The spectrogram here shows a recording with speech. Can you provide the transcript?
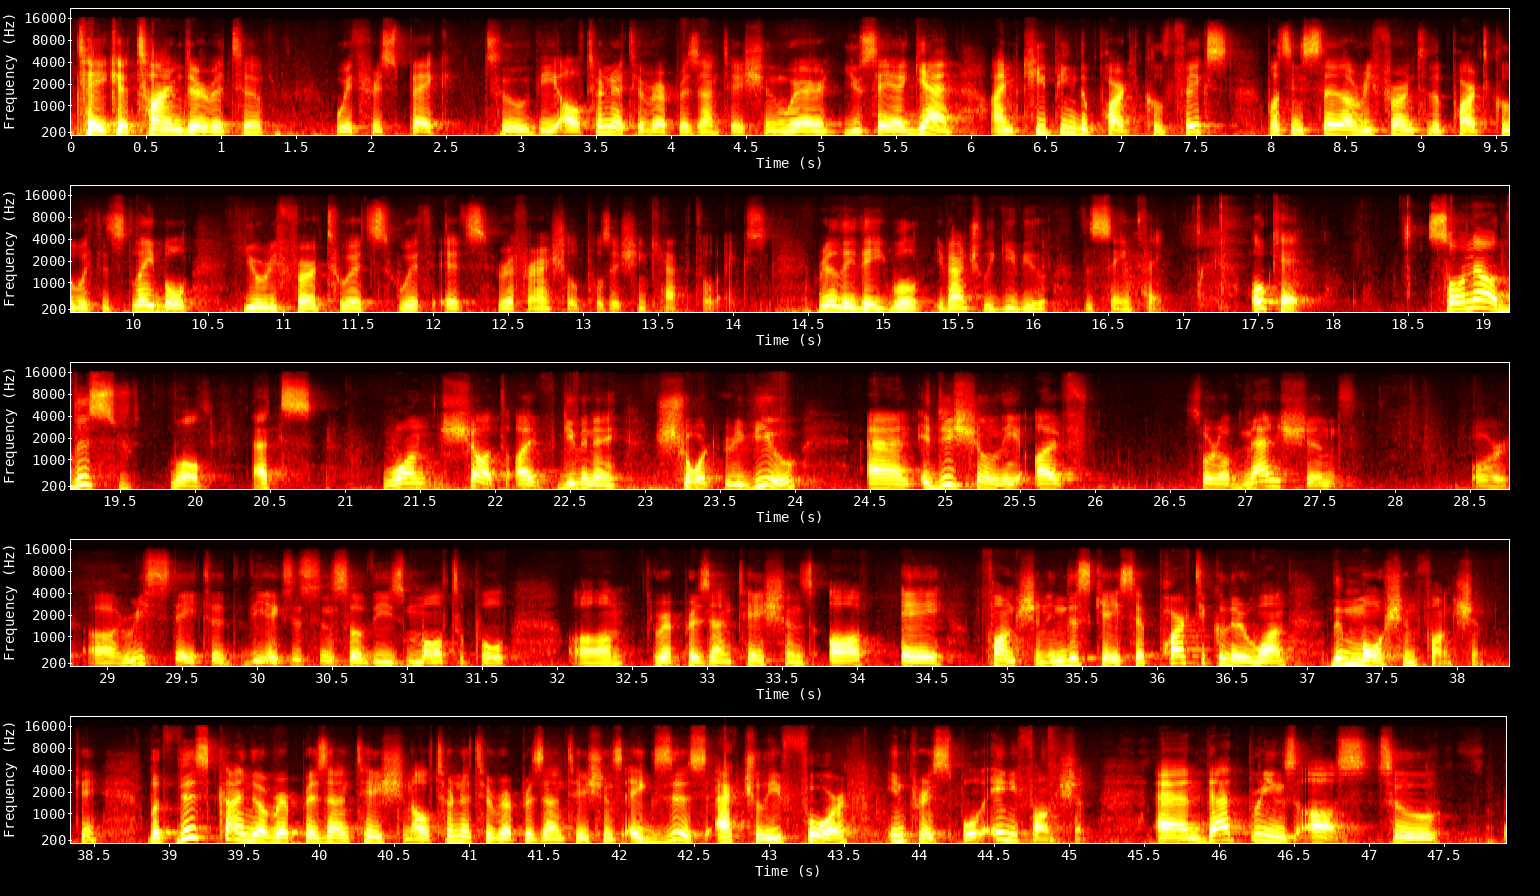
take a time derivative with respect to the alternative representation where you say again, I'm keeping the particle fixed, but instead of referring to the particle with its label, you refer to it with its referential position, capital X. Really, they will eventually give you the same thing. Okay, so now this, well, that's one shot. I've given a short review, and additionally, I've sort of mentioned or uh, restated the existence of these multiple um, representations of a function. In this case, a particular one, the motion function. Okay? But this kind of representation, alternative representations, exists actually for, in principle, any function. And that brings us to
